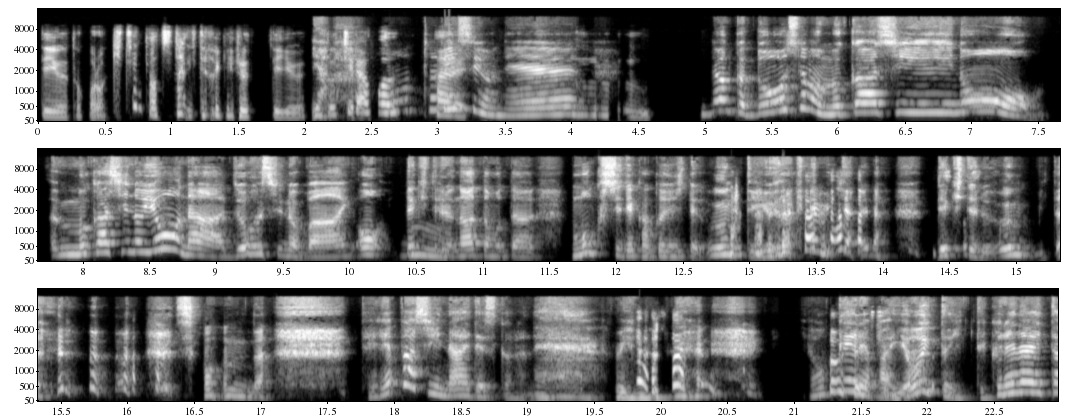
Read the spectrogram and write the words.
ていうところをきちんと伝えてあげるっていう、いや、どちらも、本当ではい。すよね。うん。なんかどうしても昔の、昔のような上司の場合、お、できてるうん。なと思ったら、目視で確認して、うんって言うだけみたいな。できてる、うんみたいな。そんな、テレパシーないですからね。みんなね。良ければ。良いと言ってくれないと。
